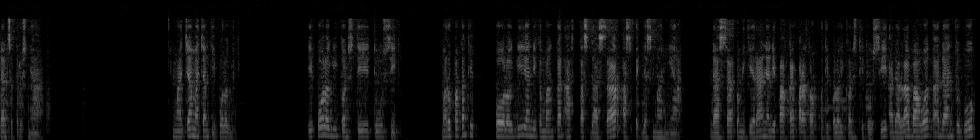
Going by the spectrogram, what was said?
dan seterusnya. Macam-macam tipologi. Tipologi konstitusi merupakan tipologi yang dikembangkan atas dasar aspek jasmania Dasar pemikiran yang dipakai para tokoh tipologi konstitusi adalah bahwa keadaan tubuh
